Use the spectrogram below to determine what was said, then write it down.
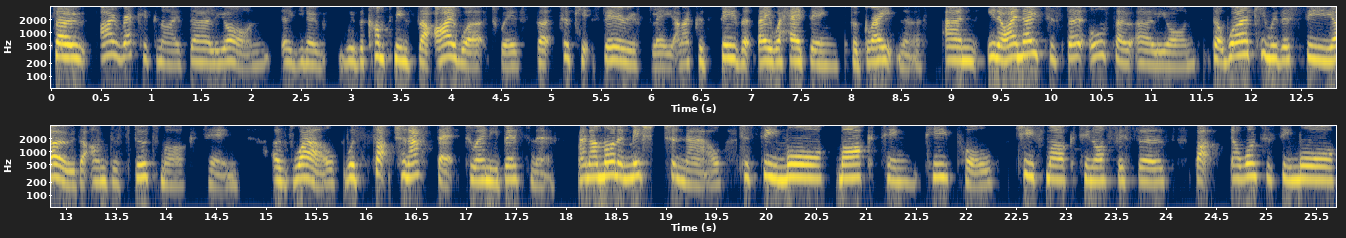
So I recognized early on, uh, you know, with the companies that I worked with that took it seriously, and I could see that they were heading for greatness. And, you know, I noticed also early on that working with a CEO that understood marketing as well was such an asset to any business. And I'm on a mission now to see more marketing people, chief marketing officers, but I want to see more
